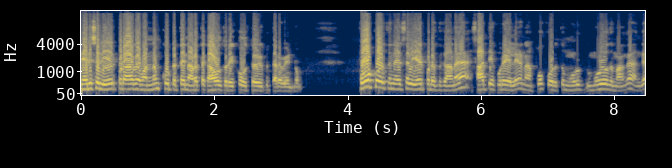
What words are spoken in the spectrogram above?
நெரிசல் ஏற்படாத வண்ணம் கூட்டத்தை நடத்த காவல்துறைக்கு ஒத்துழைப்பு தர வேண்டும். போக்குவரத்து நெரிசல் ஏற்படுறதுக்கான சாத்தியக்குறையிலே நான் போக்குவரத்து முழு முழுவதுமாக அங்க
